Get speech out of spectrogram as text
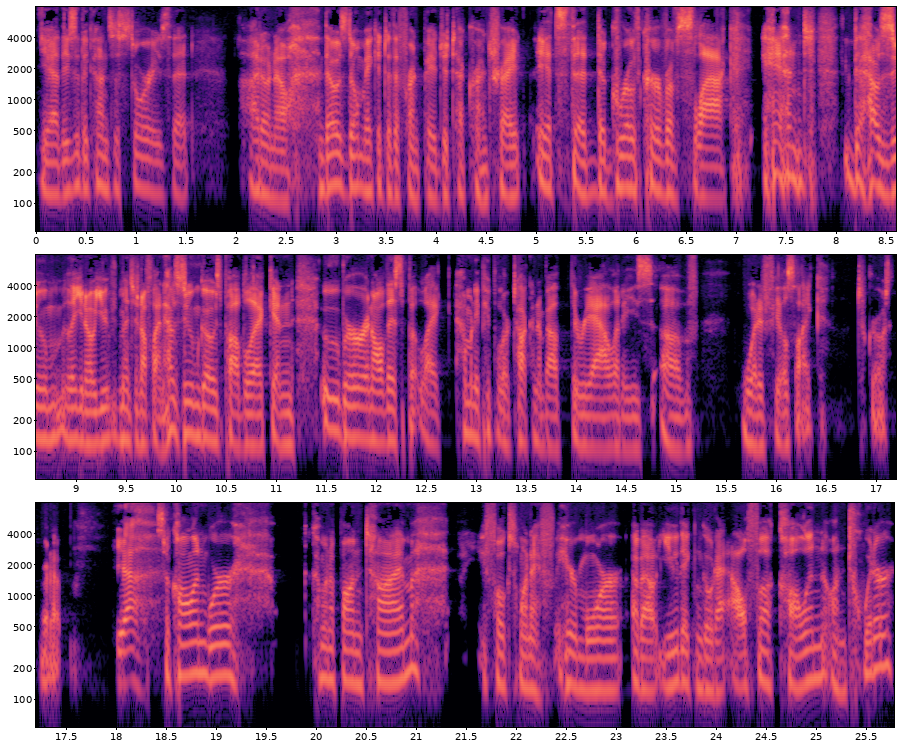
Yeah, these are the kinds of stories that I don't know. Those don't make it to the front page of TechCrunch, right? It's the the growth curve of Slack and the, how Zoom, you know, you mentioned offline, how Zoom goes public and Uber and all this, but like how many people are talking about the realities of what it feels like to grow a startup? Yeah. So Colin, we're coming up on time if folks want to hear more about you, they can go to Alpha Colin on Twitter.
